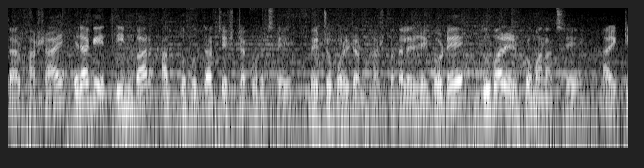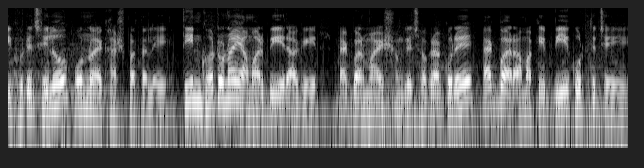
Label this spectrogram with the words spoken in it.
তার ভাষায় এর আগে তিনবার আত্মহত্যার চেষ্টা করেছে। মেট্রোপলিটন হাসপাতালের রেকর্ডে দুবারের প্রমাণ আছে। আরেকটি ঘটেছিল অন্য এক হাসপাতালে। তিন ঘটনাই আমার বিয়ের আগের। একবার মায়ের সঙ্গে ঝগড়া করে একবার আমাকে বিয়ে করতে চেয়ে,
